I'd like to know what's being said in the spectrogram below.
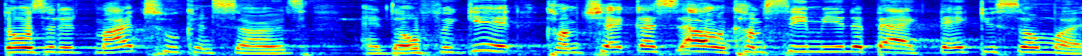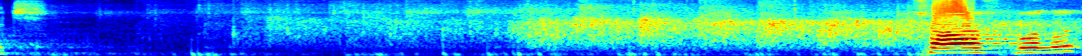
those are the, my two concerns. And don't forget, come check us out and come see me in the back. Thank you so much. Charles Bullock.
